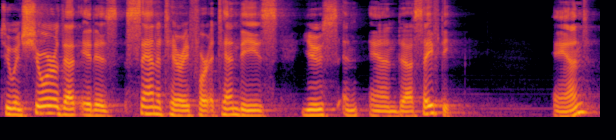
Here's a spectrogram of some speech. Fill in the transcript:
to ensure that it is sanitary for attendees' use and, and uh, safety. And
